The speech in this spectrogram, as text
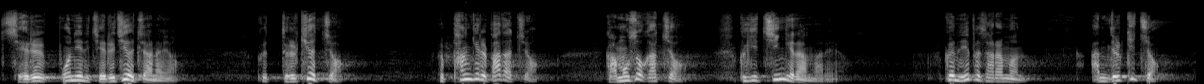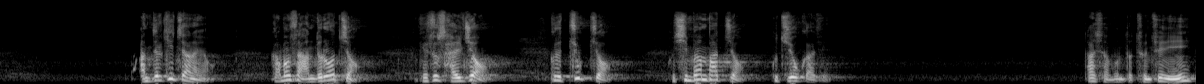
죄를 본인이 죄를 지었잖아요. 그 들켰죠. 그 판결을 받았죠. 감옥소 갔죠. 그게 징계란 말이에요. 그런데 옆에 사람은 안 들켰죠. 안 들켰잖아요. 감옥소 안 들어왔죠. 계속 살죠. 그리고 죽죠. 그 심판 받죠. 그 지옥까지. 다시 한 번 더 천천히.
